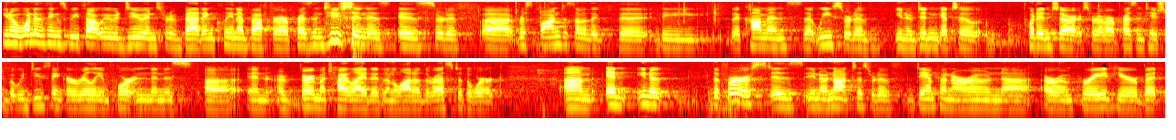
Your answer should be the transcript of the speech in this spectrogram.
you know, one of the things we thought we would do in sort of batting cleanup after our presentation is, is sort of uh, respond to some of the, the, the, the, comments that we sort of, you know, didn't get to put into our, sort of our presentation, but we do think are really important and, is, uh, and are very much highlighted in a lot of the rest of the work. Um, and, you know, the first is, you know, not to sort of dampen our own, uh, our own parade here, but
